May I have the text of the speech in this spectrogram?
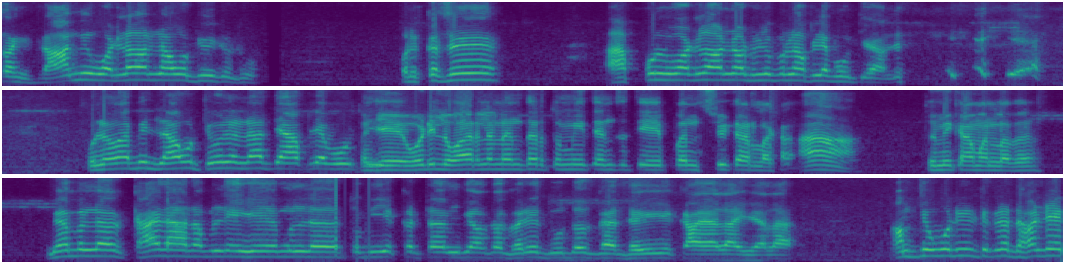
सांगितलं. आम्ही वडिलाला नाव ठेवत होतो. पण कसं आपण वडिलाला नाव ठेवलं पण आपल्या भोवती आलं. फुलवा बी नाव ठेवलं ना ते आपल्या भोवती. म्हणजे वडील वारल्यानंतर तुम्ही त्यांचं ते पण स्वीकारला का? हा. तुम्ही काय म्हणला तर? मी म्हणलं काय झालं म्हणले हे म्हणलं तुम्ही एक टाइम जेवता घरी दूध दही खायला याला. आमचे वडील तिकडे धांडे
